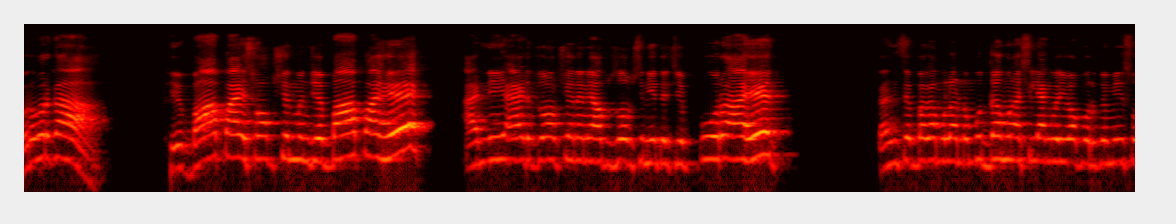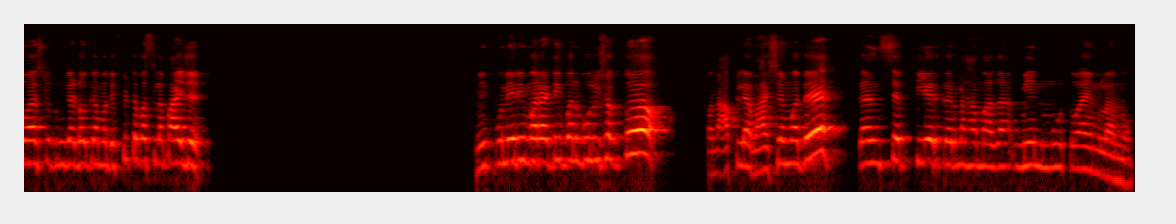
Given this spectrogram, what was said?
बरोबर का? हे बाप आहे सॉप्शन म्हणजे बाप आहे आणि ऍडझॉप्शन आणि ऑब्झॉप्शन हे त्याचे पोर आहेत. कन्सेप्ट बघा मुलांना मुद्दा म्हणून अशी लँग्वेज वापरतो मी सो तुमच्या डोक्यामध्ये फिट बसलं पाहिजे. मी पुणेरी मराठी पण बोलू शकतो पण आपल्या भाषेमध्ये कन्सेप्ट क्लिअर करणं हा माझा मेन मोटो आहे मुलांनो.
